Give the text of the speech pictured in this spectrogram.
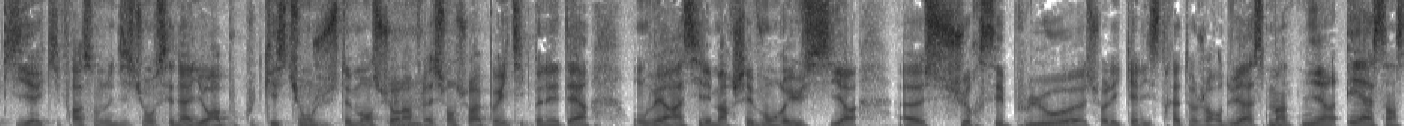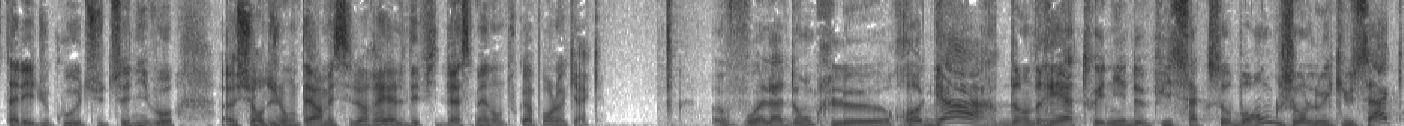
qui, qui fera son audition au Sénat. Il y aura beaucoup de questions justement sur l'inflation, sur la politique monétaire. On verra si les marchés vont réussir sur ces plus hauts sur lesquels ils se traitent aujourd'hui à se maintenir et à s'installer du coup au-dessus de ce niveau sur du long terme. Et c'est le réel défi de la semaine en tout cas pour le CAC. Voilà donc le regard d'Andrea Twenny depuis Saxo Bank, Jean-Louis Cussac.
